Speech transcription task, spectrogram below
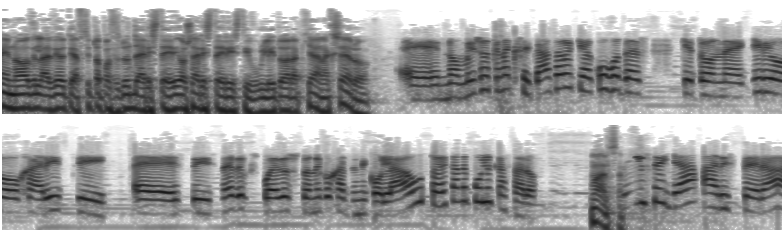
εννοώ δηλαδή ότι αυτοί τοποθετούνται αριστεροί, ως αριστεροί στη Βουλή τώρα πια, να ξέρω. Ε, νομίζω ότι είναι ξεκάθαρο και ακούγοντας και τον ε, κύριο Χαρίτσι ε, στη συνέντευξη που έδωσε στον Νίκο Χατζηνικολάου, το έκανε πολύ καθαρό. Μάλιστα. Μίλησε για αριστερά,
